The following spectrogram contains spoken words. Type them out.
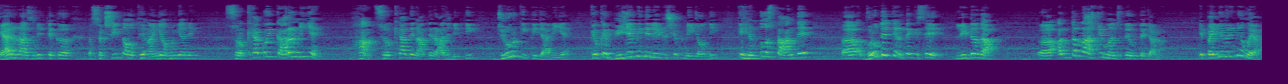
ਗੈਰ ਰਾਜਨੀਤਿਕ ਸ਼ਖਸੀਅਤਾਂ ਉੱਥੇ ਆਈਆਂ ਹੋਈਆਂ ਨੇ। ਸੁਰੱਖਿਆ ਕੋਈ ਕਾਰਨ ਨਹੀਂ ਹੈ। ਹਾਂ, ਸੁਰੱਖਿਆ ਦੇ ਨਾਂ ਤੇ ਰਾਜਨੀਤੀ ਜ਼ਰੂਰ ਕੀਤੀ ਜਾ ਰਹੀ ਹੈ, ਕਿਉਂਕਿ ਬੀਜੇਪੀ ਦੀ ਲੀਡਰਸ਼ਿਪ ਨਹੀਂ ਚਾਹੁੰਦੀ ਕਿ ਹਿੰਦੁਸਤਾਨ ਦੇ ਵਿਰੋਧੀ ਧਿਰ ਦੇ ਕਿਸੇ ਲੀਡਰ ਦਾ ਅੰਤਰਰਾਸ਼ਟਰੀ ਮੰਚ ਦੇ ਉੱਤੇ ਜਾਣਾ। ਇਹ ਪਹਿਲੀ ਵਾਰੀ ਨਹੀਂ ਹੋਇਆ।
